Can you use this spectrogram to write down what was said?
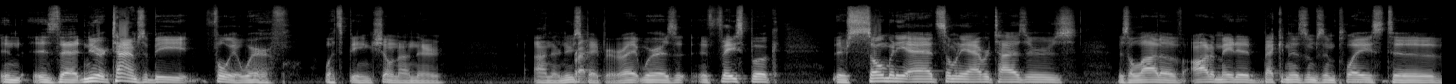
in, is that New York Times would be fully aware of what's being shown on their on their newspaper, right? right? Whereas Facebook, there's so many ads, so many advertisers. There's a lot of automated mechanisms in place to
